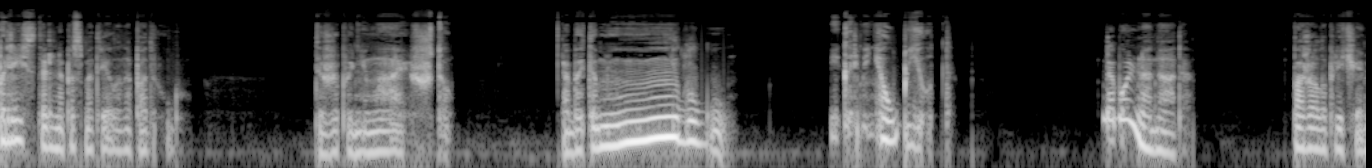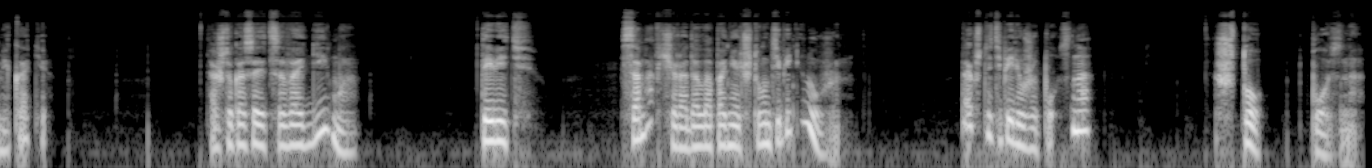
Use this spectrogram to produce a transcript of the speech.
пристально посмотрела на подругу. — Ты же понимаешь, что об этом не гугу. Игорь меня убьет. — Да больно надо, — пожала плечами Катя. — А что касается Вадима, ты ведь сама вчера дала понять, что он тебе не нужен. Так что теперь уже поздно. — Что поздно?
